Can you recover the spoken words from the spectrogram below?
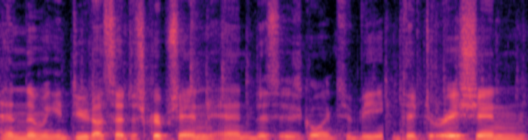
And then we can do. dot set description. And this is going to be the duration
